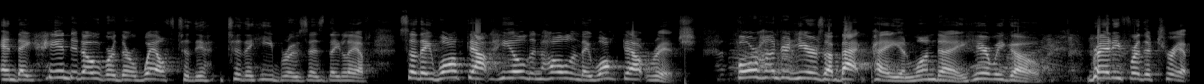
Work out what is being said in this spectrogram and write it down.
and they handed over their wealth to the, to the Hebrews as they left. So they walked out healed and whole, and they walked out rich. 400 years of back pay in one day. Here we go. Ready for the trip.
